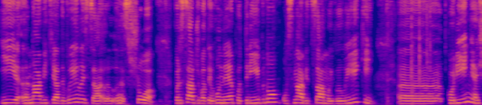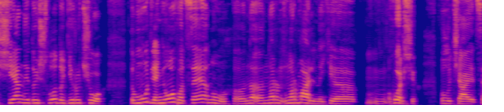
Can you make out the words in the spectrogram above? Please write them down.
І навіть я дивилася, що пересаджувати його не потрібно. Ось навіть самий великий коріння ще не дійшло до дірочок. Тому для нього це ну, нормальний горщик, виходить.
